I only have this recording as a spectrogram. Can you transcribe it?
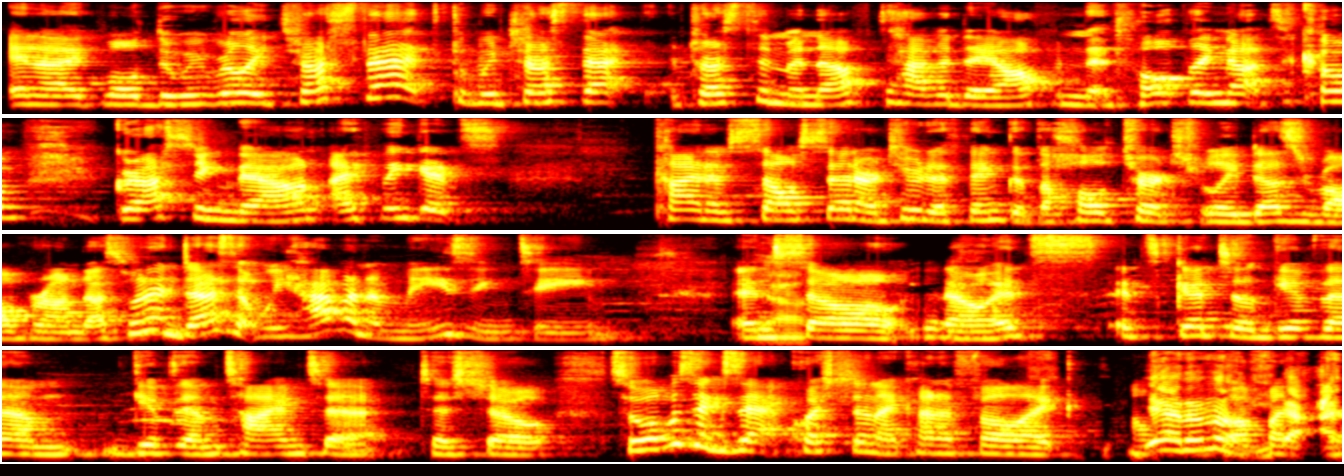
And like, well, do we really trust that? Can we trust that? Trust him enough to have a day off and the whole thing not to come crashing down? I think it's kind of self-centered too to think that the whole church really does revolve around us. When it doesn't, we have an amazing team and yeah. so you know it's it's good to give them give them time to to show. So what was the exact question? I kind of felt like yeah i don't yeah, i,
